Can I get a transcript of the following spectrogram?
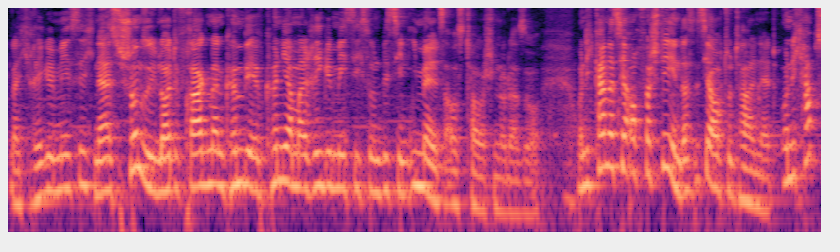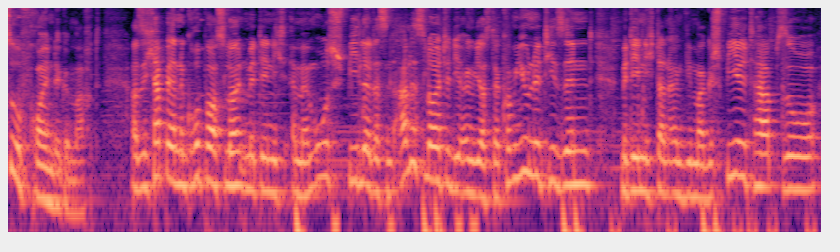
gleich regelmäßig. Na, ist schon so. Die Leute fragen dann, können wir können ja mal regelmäßig so ein bisschen E-Mails austauschen oder so. Und ich kann das ja auch verstehen. Das ist ja auch total nett. Und ich habe so Freunde gemacht. Also ich habe ja eine Gruppe aus Leuten, mit denen ich MMOs spiele. Das sind alles Leute, die irgendwie aus der Community sind, mit denen ich dann irgendwie mal gespielt habe. So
